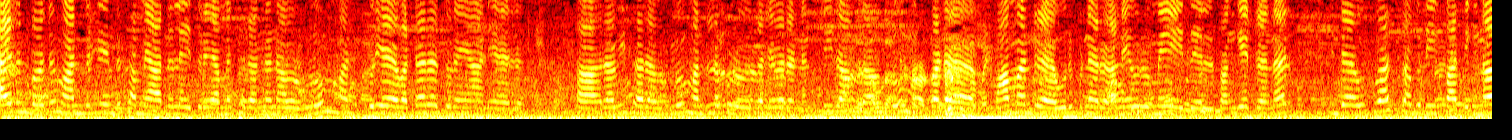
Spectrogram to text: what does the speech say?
ஆய்வின் பொழுது மாண்புமிகு இந்து சமய அறநிலையத்துறை அமைச்சர் அண்ணன் அவர்களும் மதிப்புரிய வட்டார துணை ஆணையர் ரவி சார் அவர்களும் மண்டலக்குழு தலைவர் அண்ணன் ஸ்ரீராமுலு அவர்களும் உட்பட மாமன்ற உறுப்பினர் அனைவருமே இதில் பங்கேற்றனர். இந்த உட்வாஸ் பகுதி பார்த்தீங்கன்னா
